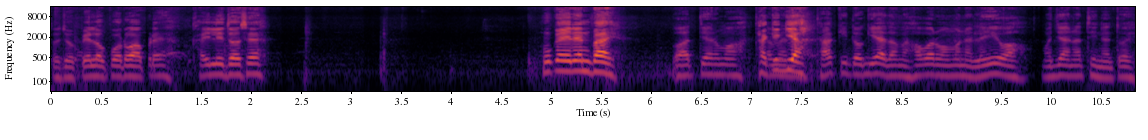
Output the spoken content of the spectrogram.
તો જો પેલો પોરો આપણે ખાઈ લીધો છે. હું કહી રેન ભાઈ અત્યારમાં થાકી ગયા? થાકી તો ગયા તમે સવારમાં મને લઈ આવો. મજા નથી ને તોય.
